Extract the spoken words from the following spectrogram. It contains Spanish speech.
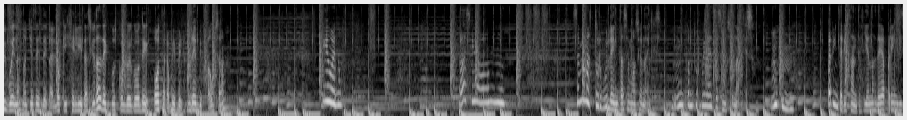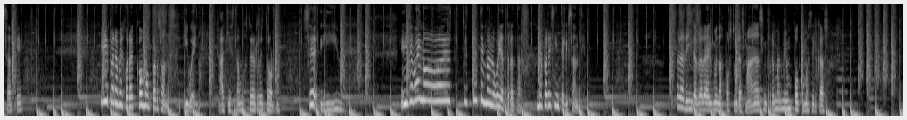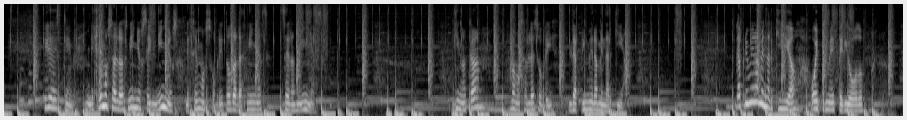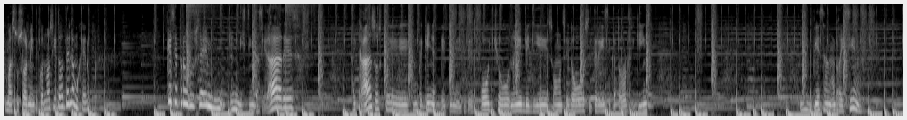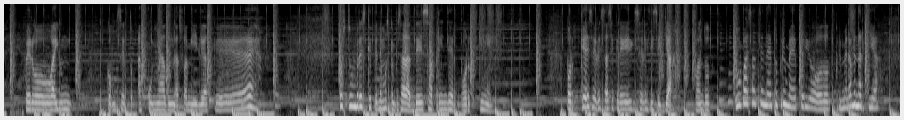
Muy buenas noches desde la loca y gelida ciudad del Cusco luego de otra breve, pausa. Y bueno, ha sido semanas turbulentas emocionales, mm, con turbulencias emocionales, pero interesantes, llenas de aprendizaje y para mejorar como personas. Y bueno, aquí estamos de retorno. Y, y dice, bueno, este, este tema lo voy a tratar, me parece interesante. Para de indagar algunas posturas más, informarme un poco más del caso. Y es que dejemos a los niños ser niños, dejemos sobre todo a las niñas ser niñas. Y en acá vamos a hablar sobre la primera menarquía. La primera menarquía o el primer periodo, más usualmente conocido, de la mujer, que se produce en, en distintas edades, hay casos que son pequeñas que tienen 8, 9, 10, 11, 12, 13, 14, 15. Y empiezan recién. Pero hay un concepto acuñado en las familias que... Costumbres que tenemos que empezar a desaprender. ¿Por qué? ¿Por qué se les hace creer y se les dice ya? Cuando tú vas a tener tu primer periodo, tu primera menarquía,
